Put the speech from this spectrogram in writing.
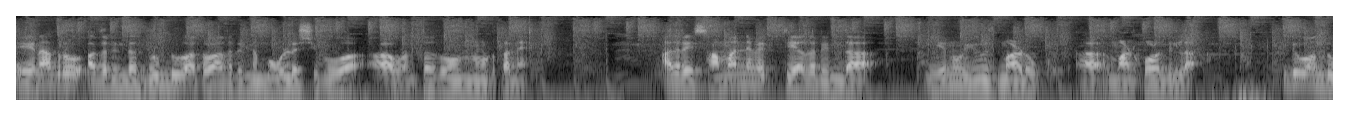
ಏನಾದರೂ ಅದರಿಂದ ದುಡ್ಡು ಅಥವಾ ಅದರಿಂದ ಮೌಲ್ಯ ಸಿಗುವ ಆ, ಅವನು ನೋಡ್ತಾನೆ. ಆದರೆ ಸಾಮಾನ್ಯ ವ್ಯಕ್ತಿ ಅದರಿಂದ ಏನೂ ಯೂಸ್ ಮಾಡು ಮಾಡ್ಕೊಳ್ಳೋದಿಲ್ಲ. ಇದು ಒಂದು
